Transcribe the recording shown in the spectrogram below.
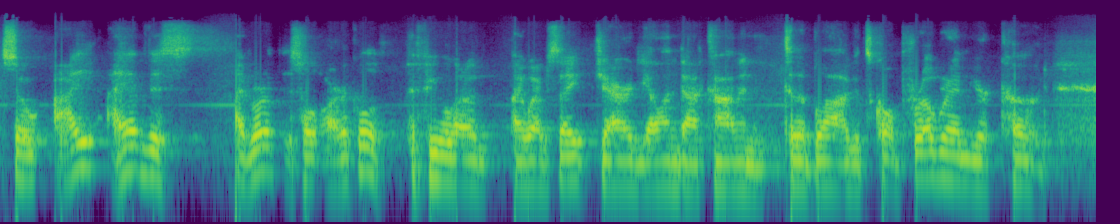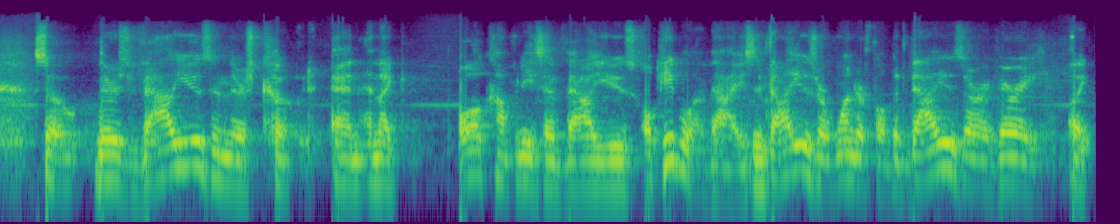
So I I have this. I wrote up this whole article. If people go to my website, jaredyellin.com, and to the blog, it's called Program Your Code. So there's values and there's code. And, and like all companies have values all people have values and values are wonderful but values are a very like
